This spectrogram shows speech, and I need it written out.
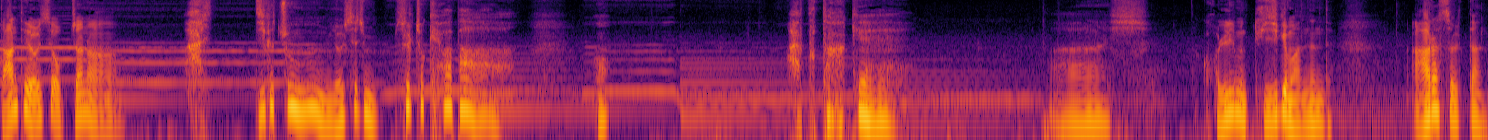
나한테 열쇠 없잖아. 아, 네가 좀 열쇠 좀 슬쩍 해와봐. 부탁할게. 아씨, 걸리면 뒤지게 맞는데. 알았어, 일단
